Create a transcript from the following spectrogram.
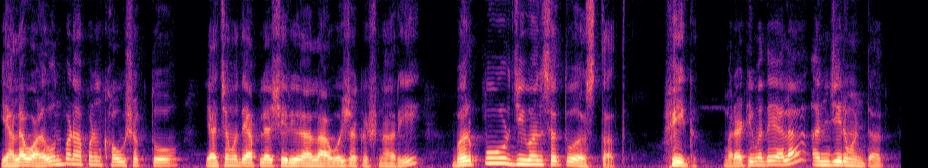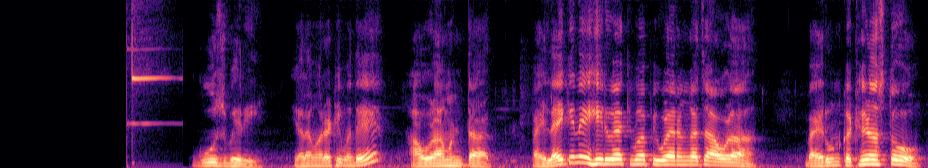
याला वाळवून पण आपण खाऊ शकतो. याच्यामध्ये आपल्या शरीराला आवश्यक असणारी भरपूर जीवनसत्व असतात. फिग मराठीमध्ये याला अंजीर म्हणतात. गूजबेरी याला मराठीमध्ये आवळा म्हणतात. पाहिला आहे की नाही हिरव्या किंवा पिवळ्या रंगाचा आवळा? बाहेरून कठीण असतो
